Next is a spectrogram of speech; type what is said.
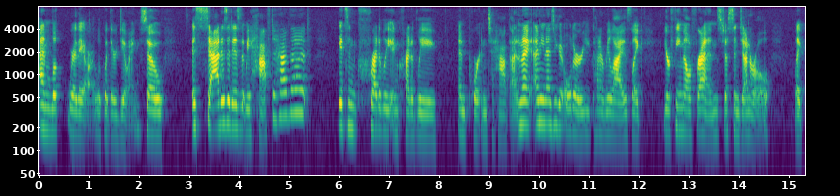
And look where they are. Look what they're doing. So as sad as it is that we have to have that it's incredibly incredibly important to have that and i, I mean as you get older you kind of realize like your female friends just in general like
